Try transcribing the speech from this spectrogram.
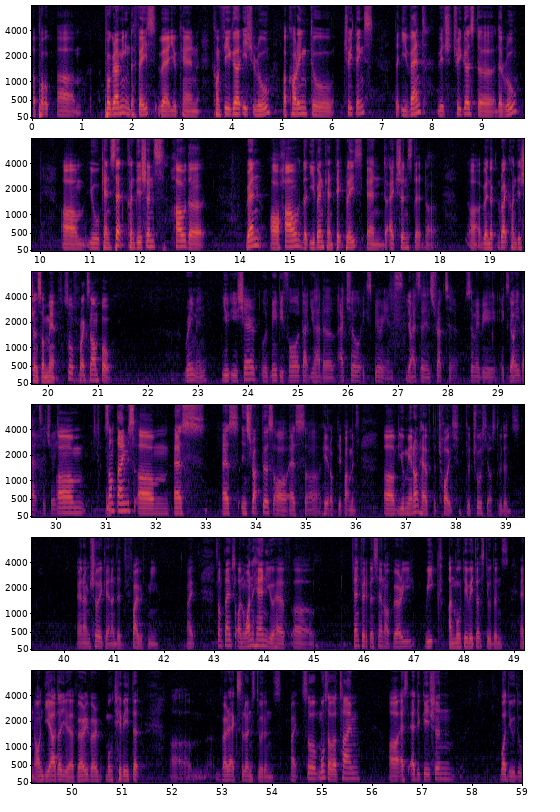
a pro, um, programming interface where you can configure each rule according to three things. The event, which triggers the, the rule. Um, you can set conditions how the, when or how the event can take place and the actions that, uh, uh, when the right conditions are met. So for example, Raymond, you, you shared with me before that you had an actual experience Yeah. as an instructor. So maybe explain that situation. Um, sometimes, um, as as instructors or as uh, head of departments, uh, you may not have the choice to choose your students, and I'm sure you can identify with me, right? Sometimes, on one hand, you have uh, 10, 20 percent of very weak, unmotivated students, and on the other, you have very, very motivated, um, very excellent students, right? So most of the time, uh, as education, what do you do?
